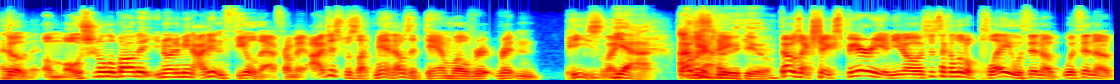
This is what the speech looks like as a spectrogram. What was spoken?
A little the emotional about it. You know what I mean? I didn't feel that from it. I just was like, man, that was a damn well writ- written piece. Like, yeah, I would Yeah. agree with you. that was like Shakespearean. You know, it's just like a little play within a within a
